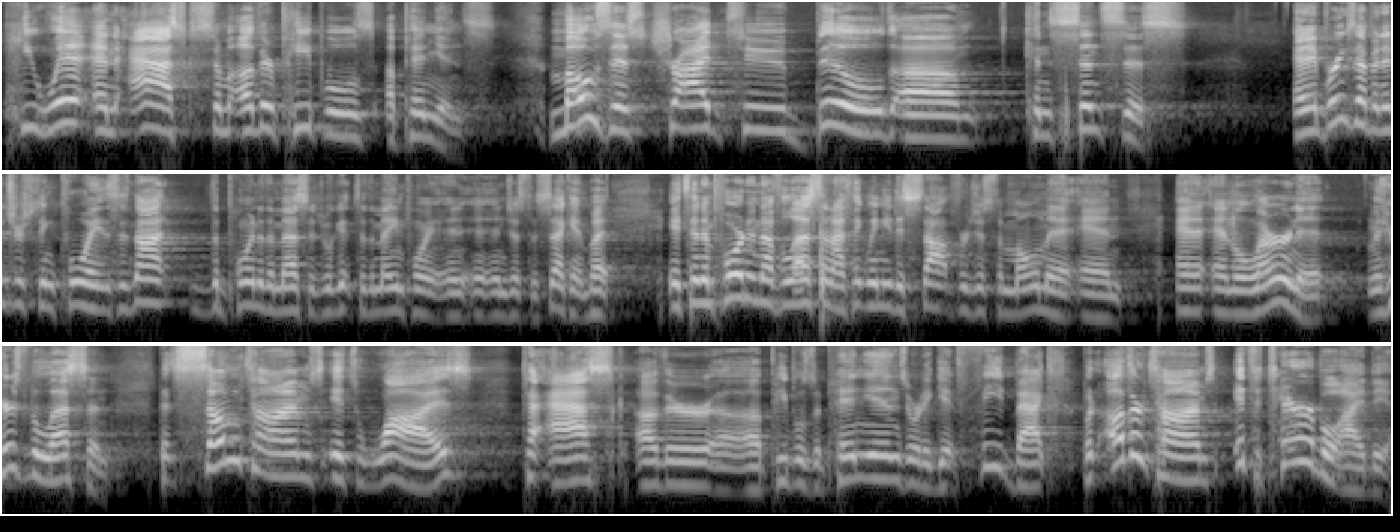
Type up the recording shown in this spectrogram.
he went and asked some other people's opinions. Moses tried to build um, consensus. And it brings up an interesting point. This is not the point of the message. We'll get to the main point in, in, just a second. But it's an important enough lesson. I think we need to stop for just a moment and, and, and learn it. And here's the lesson that sometimes it's wise to ask other uh, people's opinions or to get feedback, but other times it's a terrible idea.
